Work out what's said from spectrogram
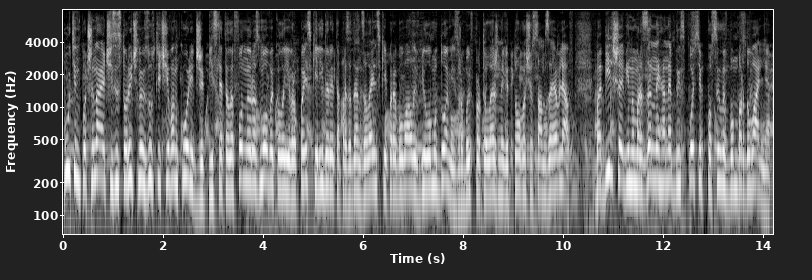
Путін, починаючи з історичної зустрічі в Анкоріджі, після телефонної розмови, коли європейські лідери та президент Зеленський перебували в Білому домі, зробив протилежне від того, що сам заявляв. Ба більше він у мерзенний ганебний спосіб посилив бомбардування.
